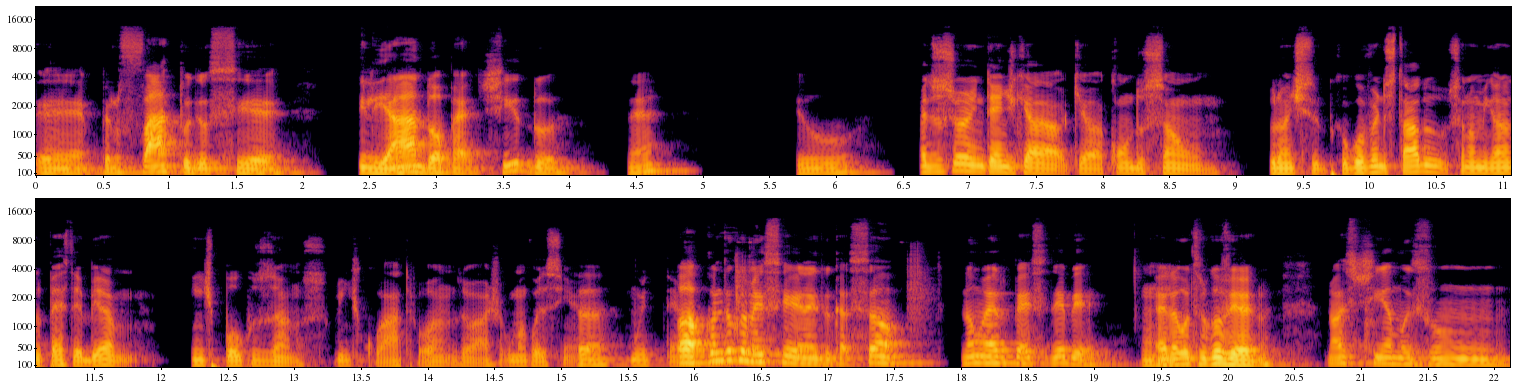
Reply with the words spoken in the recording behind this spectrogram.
é, pelo fato de eu ser filiado ao partido, né? Eu Mas o senhor entende que a, que a condução durante. esse- Porque o governo do estado, se eu não me engano, é do PSDB há 20 e poucos anos. 24 anos, eu acho, alguma coisa assim. Ah. Muito tempo. Ó, quando eu comecei na educação, não era o PSDB, Uhum, era outro governo. Nós tínhamos um,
